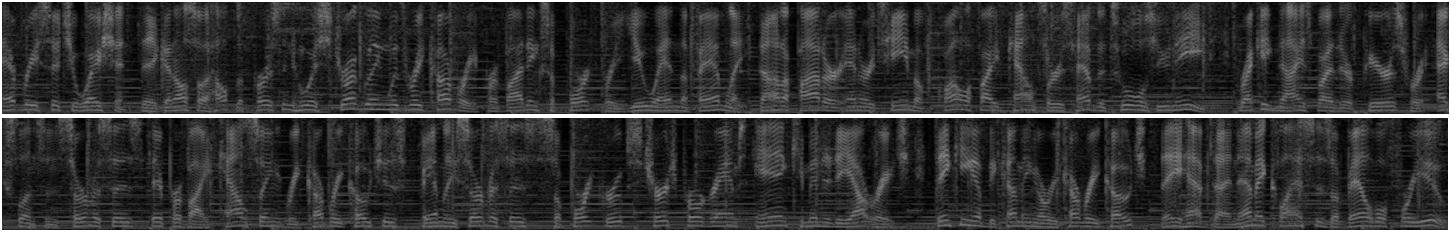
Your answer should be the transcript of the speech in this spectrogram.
every situation. They can also help the person who is struggling with recovery, providing support for you and the family. Donna Potter and her team of qualified counselors have the tools you need. Recognized by their peers for excellence in services, they provide counseling, recovery coaches, family services, support groups, church programs, and community outreach. Thinking of becoming a recovery coach? They have dynamic classes available for you.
